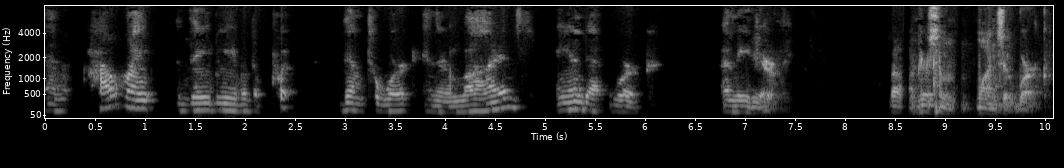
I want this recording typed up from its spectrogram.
and how might they be able to put them to work in their lives and at work? Immediately? Well, here's some ones that work.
